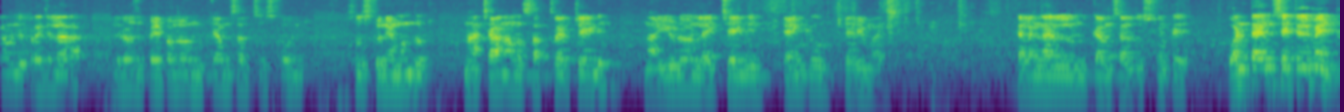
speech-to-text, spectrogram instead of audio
ఉంది ప్రజలారా ఈరోజు పేపర్లో ముఖ్యాంశాలు చూసుకొని చూసుకునే ముందు నా ఛానల్ను సబ్స్క్రైబ్ చేయండి నా వీడియోని లైక్ చేయండి. థ్యాంక్ యూ వెరీ మచ్ తెలంగాణలో ముఖ్యాంశాలు చూసుకుంటే one time settlement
